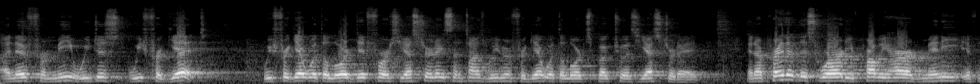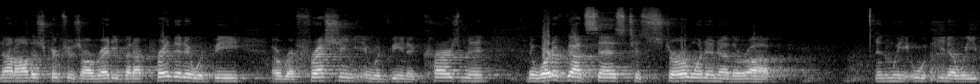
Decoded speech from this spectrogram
I know for me, we just, we forget. We forget what the Lord did for us yesterday. Sometimes we even forget what the Lord spoke to us yesterday. And I pray that this word, you've probably heard many, if not all the scriptures already, but I pray that it would be a refreshing, it would be an encouragement. The word of God says to stir one another up. And we, you know, we,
